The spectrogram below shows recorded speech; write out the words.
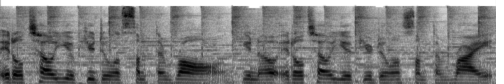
It'll tell you if you're doing something wrong, you know, it'll tell you if you're doing something right.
